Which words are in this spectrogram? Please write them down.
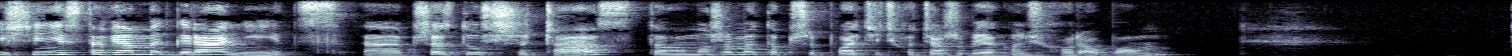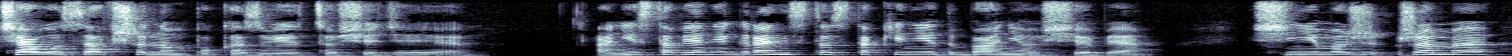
Jeśli nie stawiamy granic e, przez dłuższy czas, to możemy to przypłacić chociażby jakąś chorobą. Ciało zawsze nam pokazuje, co się dzieje. A niestawianie granic to jest takie niedbanie o siebie. Jeśli nie możemy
